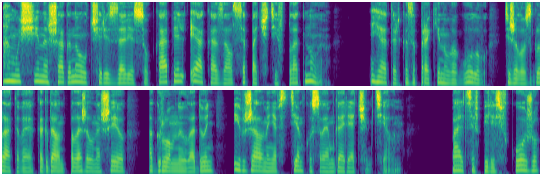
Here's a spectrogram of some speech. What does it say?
А мужчина шагнул через завесу капель и оказался почти вплотную. Я только запрокинула голову, тяжело сглатывая, когда он положил на шею огромную ладонь и вжал меня в стенку своим горячим телом. Пальцы впились в кожу,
